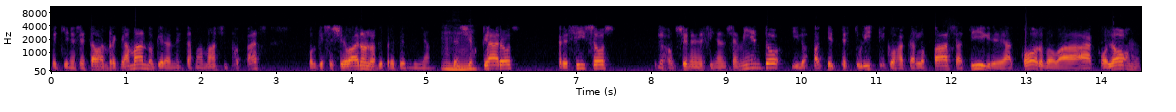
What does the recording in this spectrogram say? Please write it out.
de quienes estaban reclamando, que eran estas mamás y papás, porque se llevaron lo que pretendían, precios claros, precisos, las opciones de financiamiento y los paquetes turísticos a Carlos Paz, a Tigre, a Córdoba, a Colón,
